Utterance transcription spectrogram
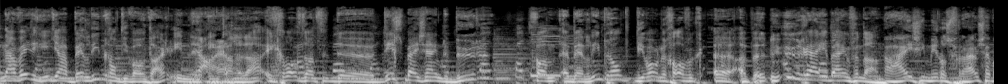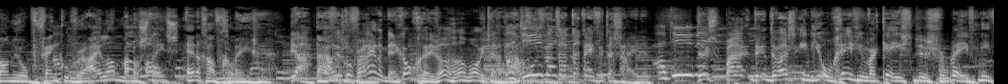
nou weet ik niet, ja, Ben Liebrand die woont daar in, eh, Ja, in ja. Canada. Ik geloof dat de dichtstbijzijnde buren van eh, Ben Liebrand... die wonen geloof ik eh, op een uur rijden bij hem vandaan. nou, hij is inmiddels verhuisd. Hij woont nu op Vancouver Island, maar nog steeds erg afgelegen. Ja, Daar daar houdt houdt hij voor van. Island ben ik ook geweest. Wel heel mooi trouwens. Maar goed, dat, dat even terzijde. Dus, maar er, er was in die omgeving waar Kees dus verbleef niet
